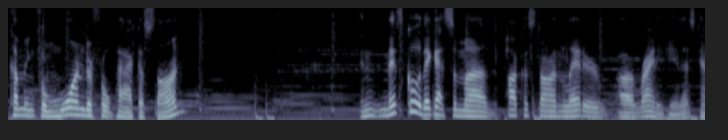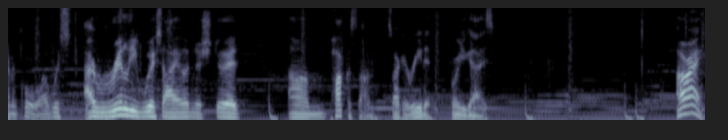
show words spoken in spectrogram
coming from wonderful Pakistan. And that's cool. They got some uh, Pakistan letter uh, writing here. That's kind of cool. I wish, I really wish I understood um, Pakistan so I could read it for you guys. All right,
